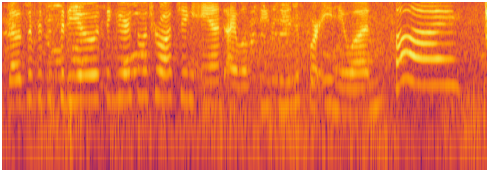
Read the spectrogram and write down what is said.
That is it for this video. Thank you guys so much for watching and I will see you soon for a new one. Bye!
